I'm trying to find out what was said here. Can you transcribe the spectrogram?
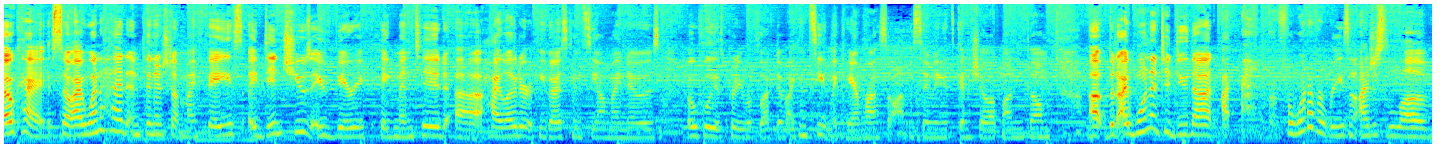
Okay, so I went ahead and finished up my face. I did choose a very pigmented uh, highlighter, if you guys can see on my nose. Hopefully it's pretty reflective. I can see it in the camera, so I'm assuming it's gonna show up on film. Uh, but I wanted to do that. I, for whatever reason, I just love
